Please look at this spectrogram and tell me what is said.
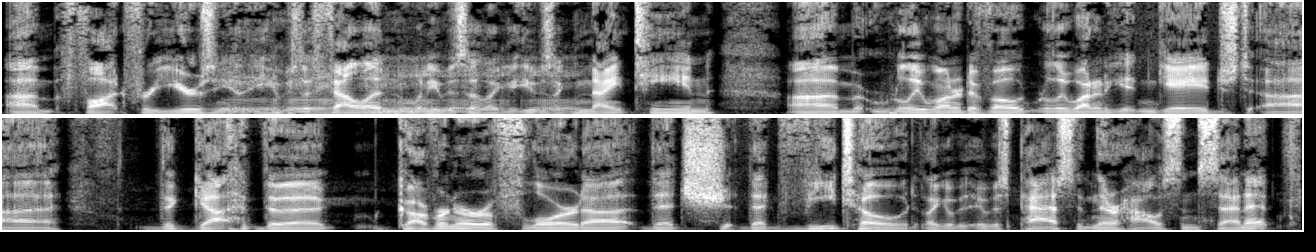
um, fought for years. You know, he was a felon when he was uh, like he was like 19. Um, really wanted to vote. Really wanted to get engaged. Uh, the guy, the governor of Florida that sh- that vetoed, like it was passed in their House and Senate.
